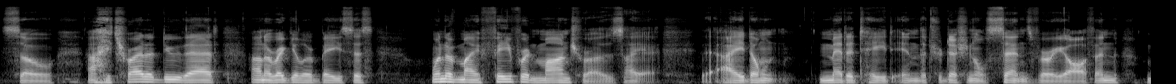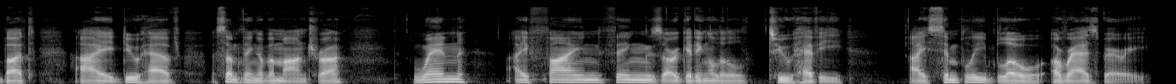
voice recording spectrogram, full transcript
So I try to do that on a regular basis. One of my favorite mantras, I, I don't meditate in the traditional sense very often, but I do have something of a mantra. When I find things are getting a little too heavy, I simply blow a raspberry.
